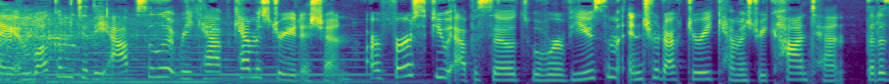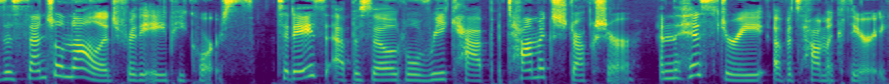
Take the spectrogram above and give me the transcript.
Hi, and welcome to the APsolute RecAP Chemistry Edition. Our first few episodes will review some introductory chemistry content that is essential knowledge for the AP course. Today's episode will recap atomic structure and the history of atomic theory.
